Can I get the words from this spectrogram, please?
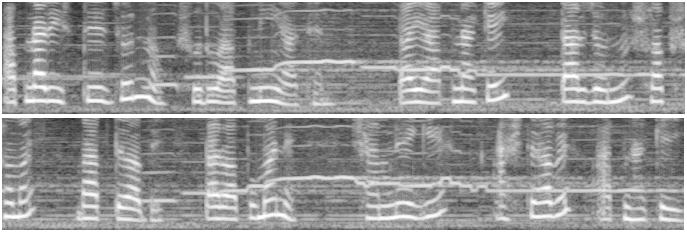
আপনার স্ত্রীর জন্য শুধু আপনিই আছেন। তাই আপনাকেই তার জন্য সব সময় ভাবতে হবে। তার অপমানে সামনে এগিয়ে আসতে হবে আপনাকেই।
